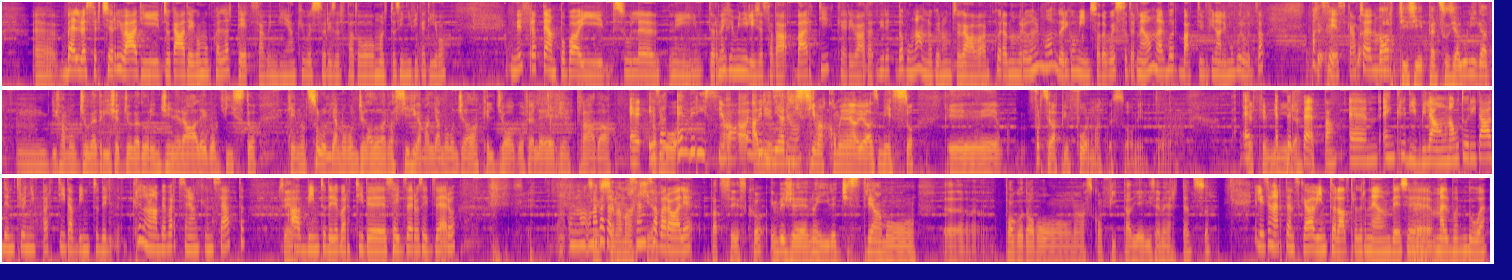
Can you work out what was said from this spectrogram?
eh, bello esserci arrivati, giocate comunque all'altezza, quindi anche questo è un risultato molto significativo. Nel frattempo poi sul, nei tornei femminili c'è stata Barty che è arrivata dire- dopo un anno che non giocava ancora numero uno nel mondo, ricomincia da questo torneo a Melbourne, batte in finale Muguruza, pazzesca. Sì, cioè, non- Barty sì, penso sia l'unica mh, diciamo giocattrice e giocatore in generale che ho visto che non solo gli hanno congelato la classifica ma gli hanno congelato anche il gioco, cioè lei è rientrata è, esa- proprio è verissimo, a- a- è allineatissima a come aveva smesso e forse la più in forma in questo momento È, nel è femminile. perfetta, è, è incredibile, ha un'autorità dentro ogni partita, ha vinto delle- credo non abbia perso neanche un set, Sì. ha vinto delle partite 6-0-6-0, Un- una Sì, cosa una senza parole. Pazzesco. Invece noi registriamo eh, poco dopo una sconfitta di Elise Mertens. Elise Mertens che aveva vinto l'altro torneo invece, Eh. Melbourne 2.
